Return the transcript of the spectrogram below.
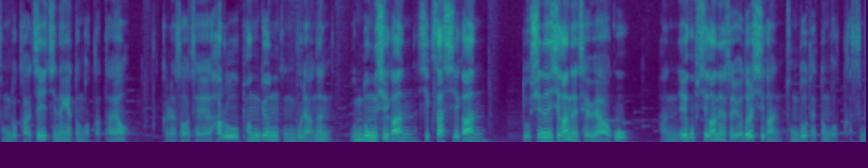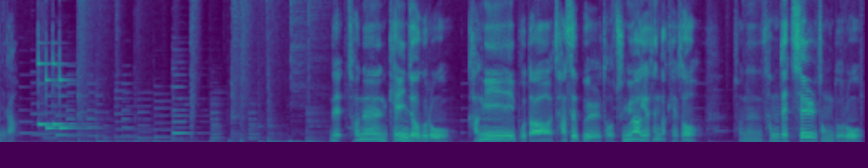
정도까지 진행했던 것 같아요. 그래서 제 하루 평균 공부량은 운동 시간, 식사 시간, 또 쉬는 시간을 제외하고 한 7시간에서 8시간 정도 됐던 것 같습니다. 네, 저는 개인적으로 강의보다 자습을 더 중요하게 생각해서 저는 3대 7 정도로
